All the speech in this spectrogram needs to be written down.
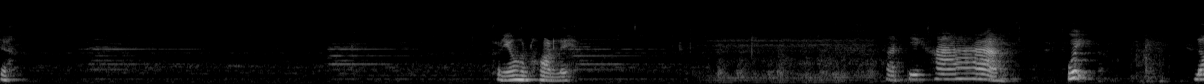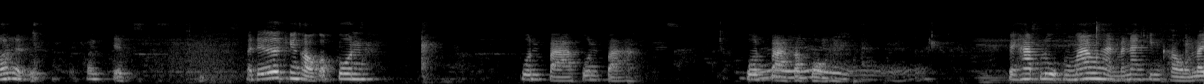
จ้ะข้าวเหนียวห่อนๆเลยสวัสดีค่ะ อุ้ยร้อนเลยลูกค่อยเจ็บ มาเด้อกินข้าวกับปนปนป่าปนป่าปนป่ากระป๋อง ไปหับลูกของมาหันมานั่งกินข้าวไล่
